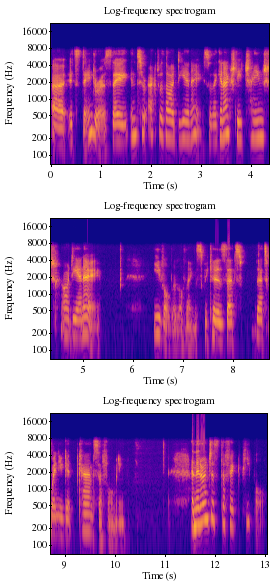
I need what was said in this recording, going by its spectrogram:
uh, it's dangerous. They interact with our DNA, so they can actually change our DNA. Evil little things, because that's that's when you get cancer forming. And they don't just affect people;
